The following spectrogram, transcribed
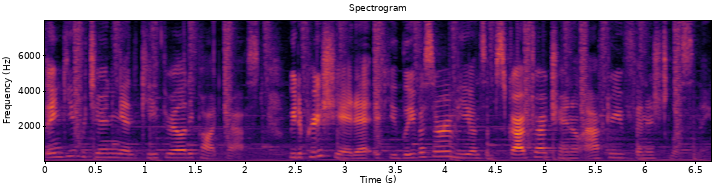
Thank you for tuning in to Keith Realty Podcast. We'd appreciate it if you'd leave us a review and subscribe to our channel after you've finished listening.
